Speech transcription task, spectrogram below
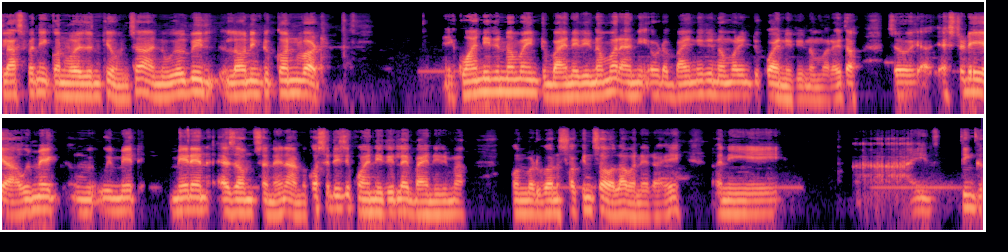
क्लास पनि कन्भर्जन के हुन्छ and will be learning to convert a quinary number into binary number अनि एउटा binary number into quinary number है त so yesterday we make we made made an assumption होइन हामी कसरी चाहिँ क्वाइनेरीलाई बाइनेरीमा Convert गर्न सकिन्छ होला भनेर है। अनि आई थिङ्क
